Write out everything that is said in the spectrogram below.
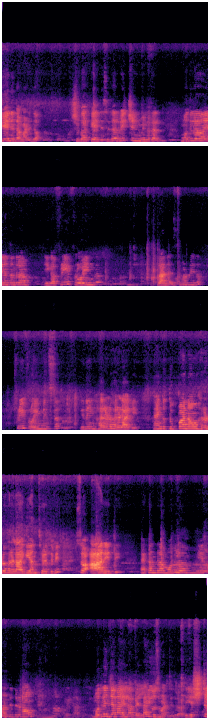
ಕೇನಿಂದ ಮಾಡಿದ್ದು. Sugar cane this is rich in mineral ಮೊದಲು ಏನಂತಂದ್ರೆ ಈಗ ಫ್ರೀ ಫ್ಲೋಯಿಂಗ್ ಪ್ಲಾನಲ್ಸ್ ನೋಡ್ರಿ ಇದು. ಫ್ರೀ ಫ್ಲೋಯಿಂಗ್ ಮೀನ್ಸ್ ಇದು ಹಿಂಗೆ ಹರಳು ಹರಳಾಗಿ. ಹೆಂಗೆ ತುಪ್ಪ ನಾವು ಹರಳು ಹರಳಾಗಿ ಅಂತ ಹೇಳ್ತೀವಿ. ಸೊ ಆ ರೀತಿ. ಯಾಕಂದ್ರೆ ಮೊದಲು ಏನು ಮಾಡ್ತಿದ್ರು ನಾವು? ಮೊದಲಿನ ಜನ ಎಲ್ಲ ಬೆಲ್ಲ ಯೂಸ್ ಮಾಡ್ತಿದ್ರು. ಅದು ಎಷ್ಟು,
